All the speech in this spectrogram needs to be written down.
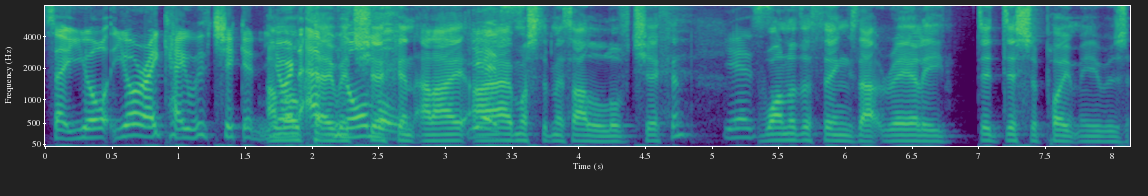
So you're you're okay with chicken. I'm You're okay with chicken, and I, I Yes. must admit I love chicken. Yes. One of the things that really did disappoint me was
